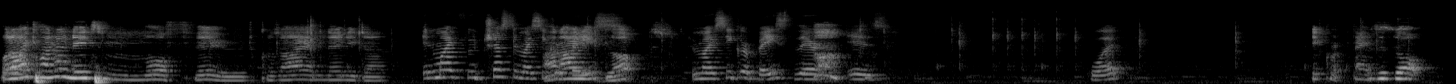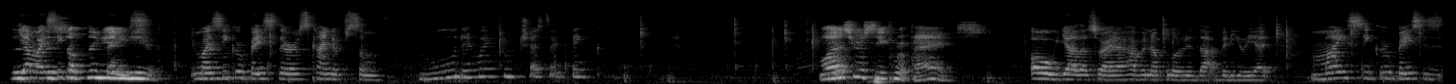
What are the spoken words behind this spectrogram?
Well, I um, kind of need some more food because I am nearly done. in my food chest, in my secret And I need base, blocks. in my secret base, there is. What? Secret There's base. a dog. There's, Yeah, my there's secret something in here. In my secret base, there's kind of some food in my food chest, I think. Where's your secret base? Oh yeah, that's right. I haven't uploaded that video yet. My secret base is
